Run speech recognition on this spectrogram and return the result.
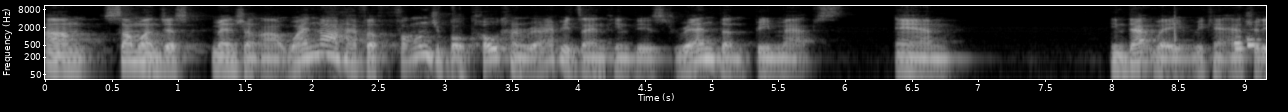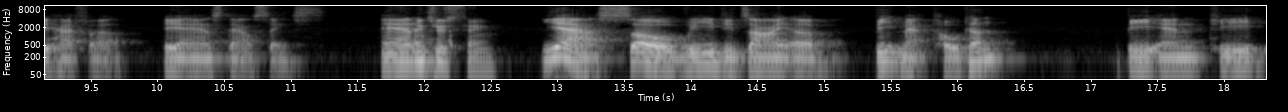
um, someone just mentioned, uh, why not have a fungible token representing these random BMAPs? And in that way, we can actually have a AMM style things. And interesting. Yeah, so we design a bitmap token, BNT,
